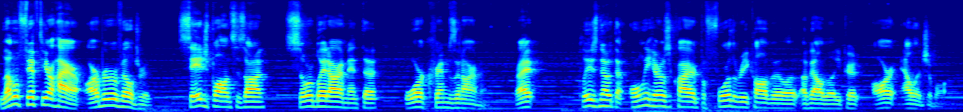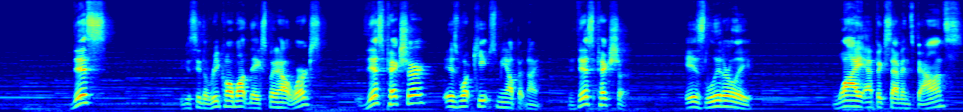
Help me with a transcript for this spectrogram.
Level 50 or higher, Arbiter Vildred, Sage Baal and Sezan, Silverblade Aramintha, or Crimson Armin. Right? Please note that only heroes acquired before the recall availability period are eligible. This, you can see the recall button, they explain how it works. This picture is what keeps me up at night. This picture is literally why Epic 7's balance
